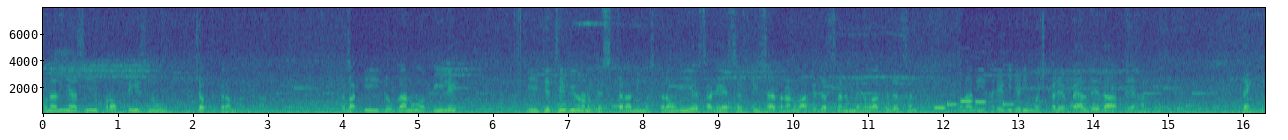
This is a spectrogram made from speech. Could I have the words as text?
ਉਹਨਾਂ ਦੀਆਂ ਅਸੀਂ ਪ੍ਰਾਪਰਟੀਆਂ ਨੂੰ ਜ਼ਬਤ ਕਰਾਵਾਂਗੇ। ਨਾਲ ਤੇ ਬਾਕੀ ਲੋਕਾਂ ਨੂੰ ਅਪੀਲ ਹੈ ਕਿ ਜਿੱਥੇ ਵੀ ਉਹਨਾਂ ਨੂੰ ਕਿਸ ਤਰ੍ਹਾਂ ਦੀ ਮੁਸ਼ਕਲ ਆਉਂਦੀ ਹੈ, ਸਾਡੇ ਐਸਐਸਪੀ ਸਾਹਿਬ ਉਹਨਾਂ ਨੂੰ ਆ ਕੇ ਦੱਸਣ, ਮੈਨੂੰ ਆ ਕੇ ਦੱਸਣ, ਉਹਨਾਂ ਦੀ ਹਰੇਕ ਜਿਹੜੀ ਮੁਸ਼ਕਲ ਹੈ ਪਹਿਲ ਦੇ ਆਧਾਰ ਤੇ ਹੱਲ ਕੀਤੀ ਜਾਵੇ ਥੈਂਕ ਯੂ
